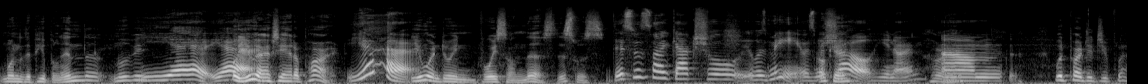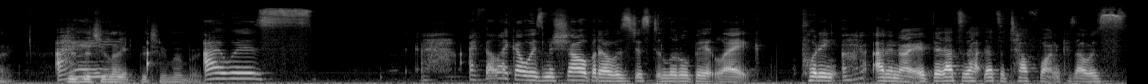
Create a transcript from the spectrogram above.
one of the people in the movie? Yeah, yeah. Oh, you actually had a part. Yeah. You weren't doing voice on this. This was. This was like actual. It was me. It was Michelle. Okay. You know. Right. Um, what part did you play? I, did, that you like? That you remember? I was. I felt like I was Michelle, but I was just a little bit like putting. I don't know. It, that's a, that's a tough one because I was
